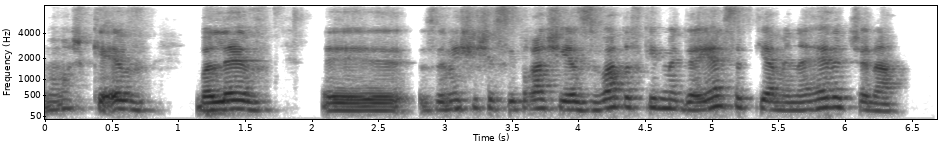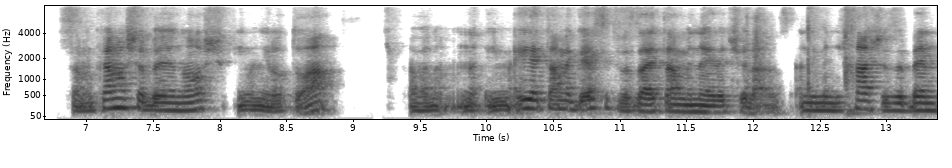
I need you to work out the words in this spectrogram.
ממש כאב בלב, זה מישהי שסיפרה שהיא עזבה תפקיד מגייסת כי המנהלת שלה סמנכ"ל משאבי אנוש, אם אני לא טועה, אבל אם היא הייתה מגייסת וזו הייתה המנהלת שלה, אז אני מניחה שזה בין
